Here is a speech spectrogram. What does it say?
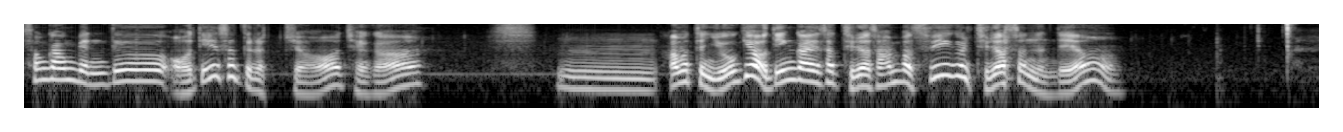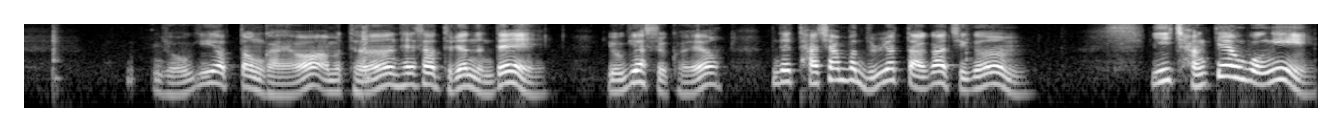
성강밴드 어디에서 들었죠? 제가 음, 아무튼 여기 어딘가에서 들여서 한번 수익을 드렸었는데요. 여기였던가요? 아무튼 해서 드렸는데 여기였을 거예요. 근데 다시 한번 눌렸다가 지금 이 장대 양봉이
